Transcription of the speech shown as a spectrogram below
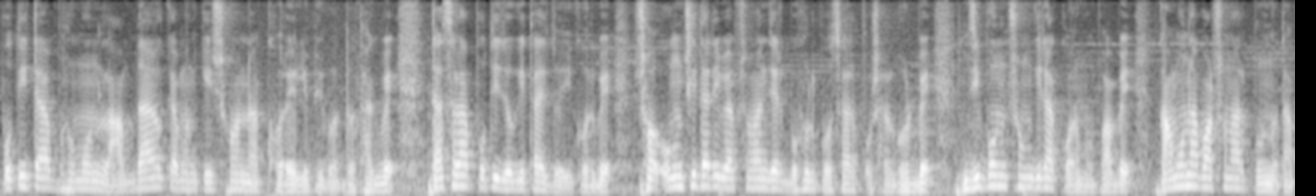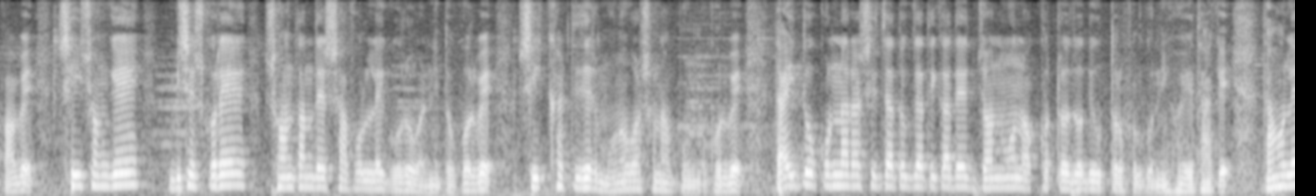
প্রতিটা ভ্রমণ লাভদায়ক, এমনকি স্বর্ণাক্ষরে লিপিবদ্ধ থাকবে। তাছাড়া প্রতিযোগিতায় জয়ী করবে। অংশীদারি ব্যবসা বাণিজ্যের বহুল প্রচার প্রসার ঘটবে, জীবন সঙ্গীরা কর্ম পাবে, কামনা বাসনার পূর্ণতা পাবে। সেই সঙ্গে বিশেষ করে সন্তানদের সাফল্যে গৌরবান্বিত করবে, শিক্ষার্থীদের মনোবাসনা পূর্ণ করবে। তাই তো কন্যা রাশির জাতক জাতিকাদের জন্ম নক্ষত্র যদি উত্তর ফলগুনি হয়ে থাকে, তাহলে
